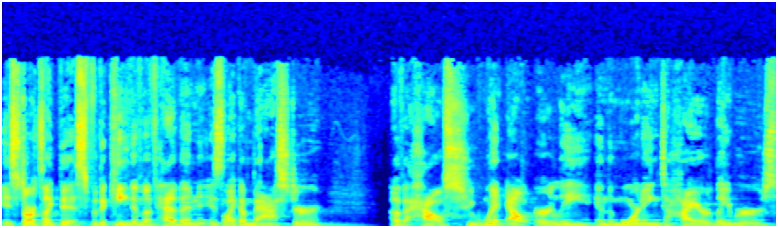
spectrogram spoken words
it starts like this For the kingdom of heaven is like a master of a house who went out early in the morning to hire laborers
